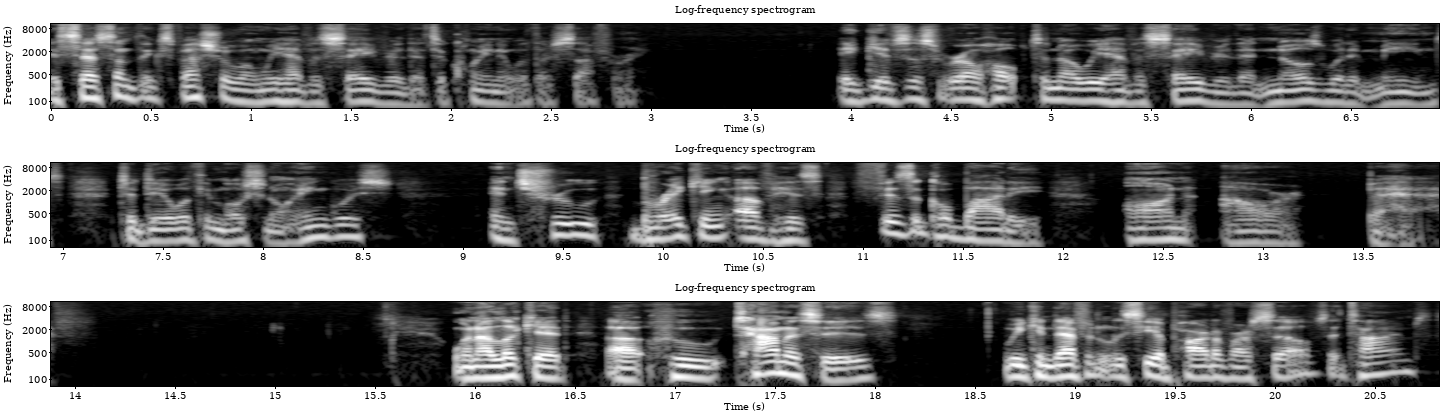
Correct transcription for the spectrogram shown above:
It says something special when we have a Savior that's acquainted with our suffering. It gives us real hope to know we have a Savior that knows what it means to deal with emotional anguish and true breaking of his physical body on our behalf. When I look at uh, who Thomas is, we can definitely see a part of ourselves at times.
